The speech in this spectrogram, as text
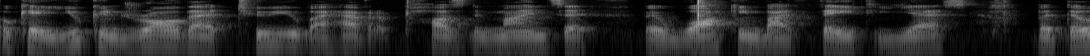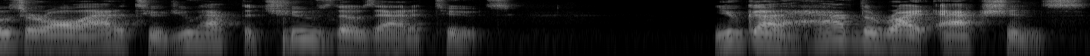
Okay, you can draw that to you by having a positive mindset, by walking by faith, yes, but those are all attitudes. You have to choose those attitudes. You've got to have the right actions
